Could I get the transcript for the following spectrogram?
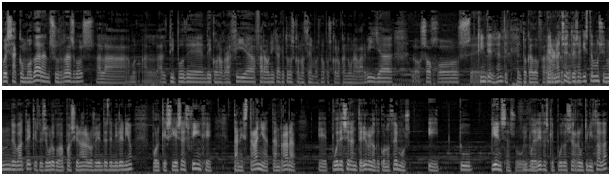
pues acomodaran sus rasgos a la, bueno, al, al, tipo de, iconografía faraónica que todos conocemos, ¿no? Pues colocando una barbilla, los ojos... Qué el, interesante. El tocado faraónico. Pero Nacho, etcétera. entonces aquí estamos en un debate que estoy seguro que va a apasionar a los oyentes de Milenio, porque si esa esfinge tan extraña, tan rara, eh, puede ser anterior a lo que conocemos y tú piensas o hipotetizas que puede ser reutilizada,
